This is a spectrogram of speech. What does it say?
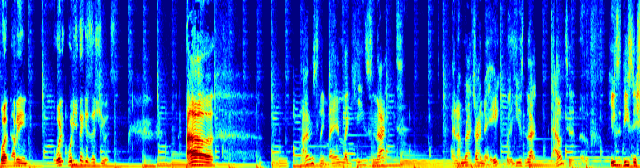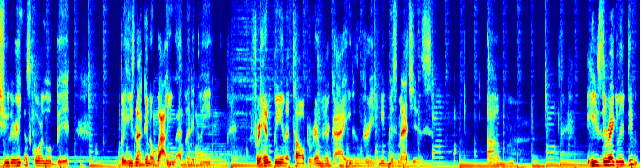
But I mean, what what do you think his issue is? Uh, honestly, man, like he's not, and I'm not trying to hate, but he's not talented enough. He's a decent shooter. He can score a little bit, but he's not gonna wow you athletically. For him being a tall perimeter guy, he doesn't create any mismatches. Um, he's the regular dude.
